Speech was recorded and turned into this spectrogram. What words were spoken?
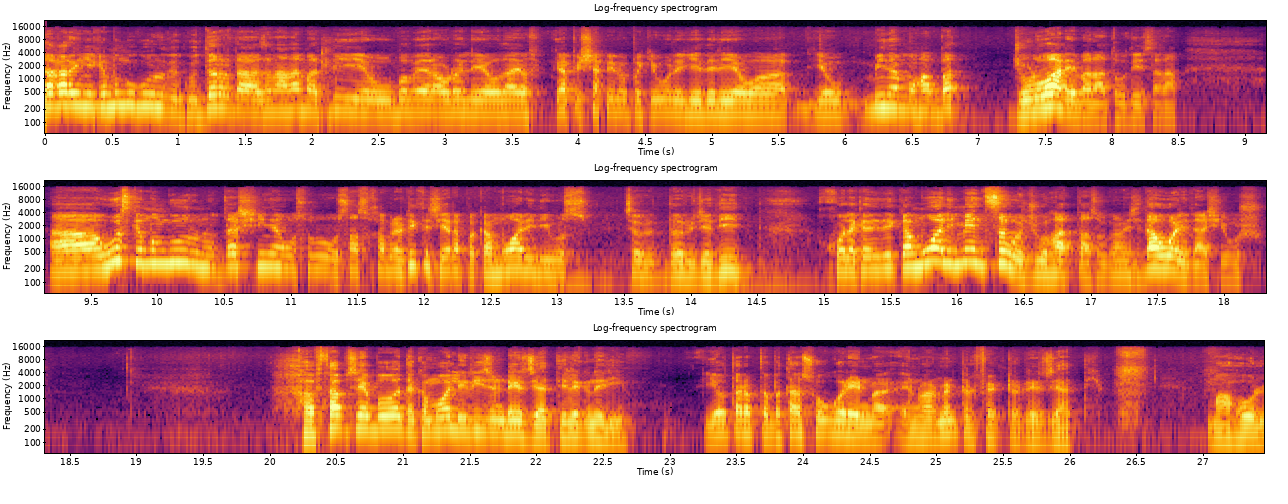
دغه رنګ کې موږ ګورو د ګودر د زنانه متلی او به به راوړلې او دا یو ګپې شپې به پکې ولګېدلې او یو مینه محبت جوړواله براتو دې سره اوس که موږ ګورو نو دا شینه اوس ورو تاسو خبره ټیک ده چې یاره په کموالي دی اوس چې درو جدید خو لکه د دې کموالي مین څه وجوهات تاسو ګڼئ چې دا ولې دا شی وشو هفتاب صاحب د کموالي ریزن ډیر زیات دی لږ نه دي یو طرف ته به تاسو وګورئ انوایرمنټل فیکټر ډیر زیات دي ماحول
